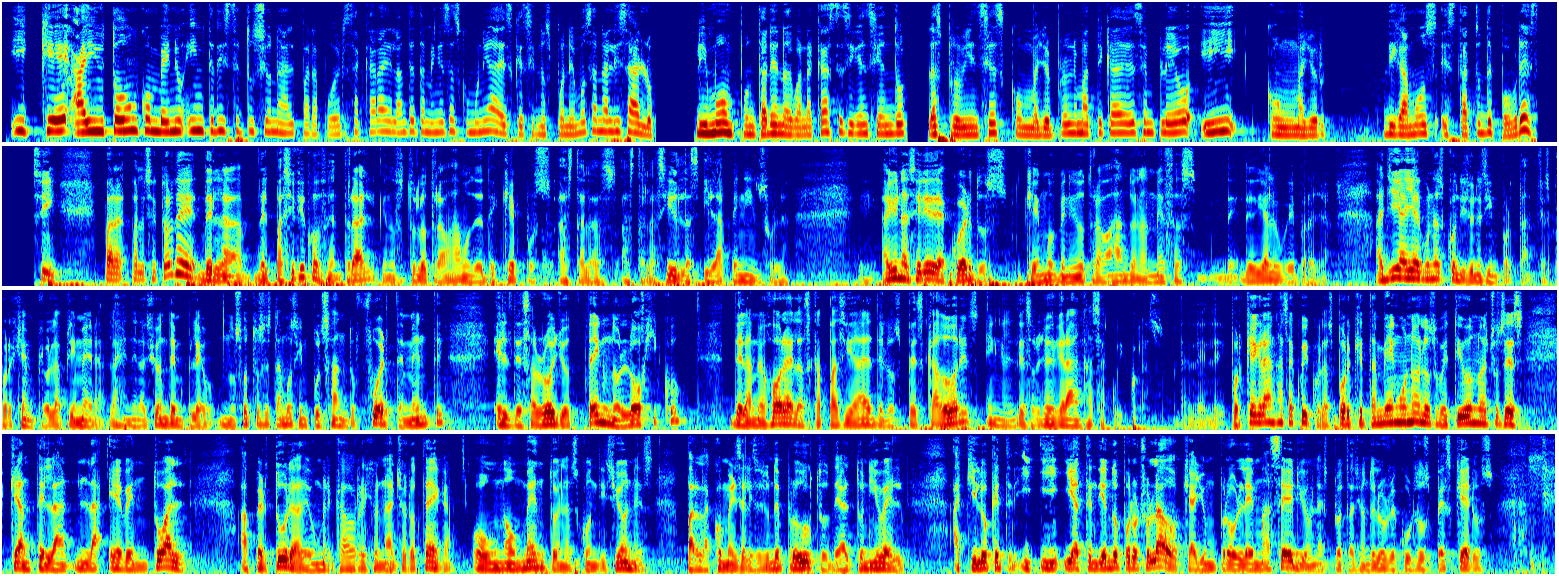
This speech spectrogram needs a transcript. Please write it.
y que hay todo un convenio interinstitucional para poder sacar adelante también esas comunidades que si nos ponemos a analizarlo Limón, Punta Arenas, Guanacaste siguen siendo las provincias con mayor problemática de desempleo y con mayor, digamos, estatus de pobreza. Sí, para, para el sector de, del Pacífico Central, que nosotros lo trabajamos desde Quepos hasta las, hasta las islas y la península, hay una serie de acuerdos que hemos venido trabajando en las mesas de, diálogo y por allá. Allí hay algunas condiciones importantes. Por ejemplo, la primera, la generación de empleo. Nosotros estamos impulsando fuertemente el desarrollo tecnológico de la mejora de las capacidades de los pescadores en el desarrollo de granjas acuícolas. ¿Por qué granjas acuícolas? Porque también uno de los objetivos nuestros es que ante la, la eventual apertura de un mercado regional chorotega o un aumento en las condiciones para la comercialización de productos de alto nivel, aquí lo que y, atendiendo por otro lado que hay un problema serio en la explotación de los recursos pesqueros,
